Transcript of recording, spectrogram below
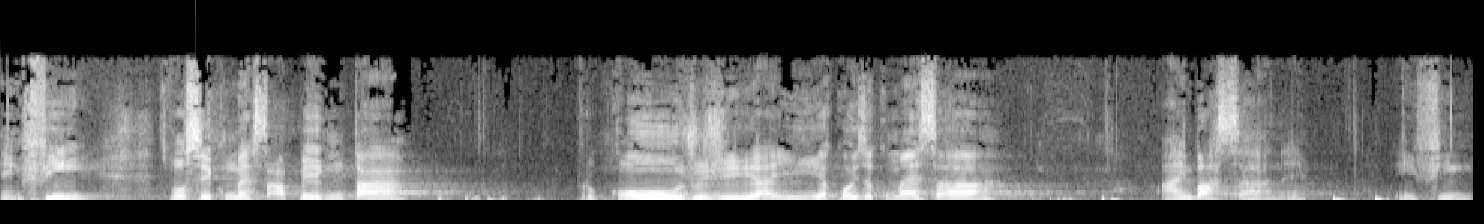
enfim, se você começar a perguntar para o cônjuge, aí a coisa começa a, a embaçar, né? Enfim.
